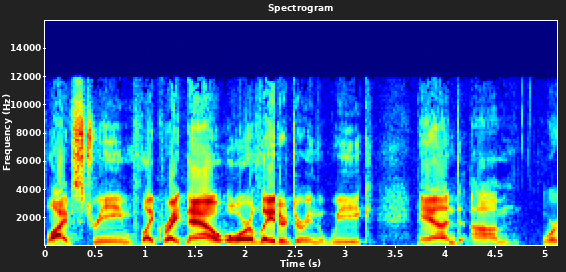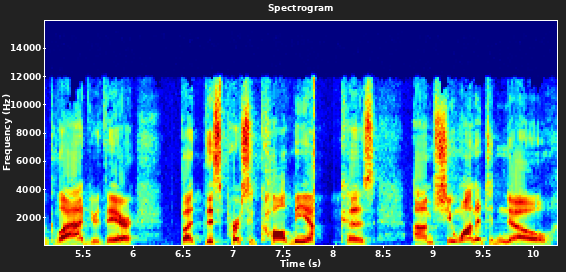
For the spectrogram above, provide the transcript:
live stream like right now or later during the week. And um, we're glad you're there. But this person called me up because um, she wanted to know.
